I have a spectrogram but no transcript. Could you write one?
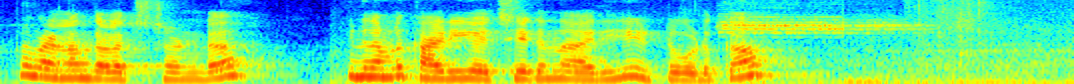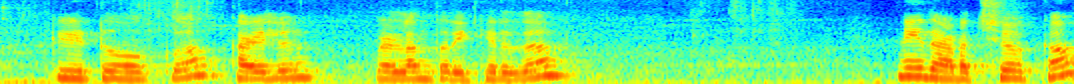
ഇപ്പോൾ വെള്ളം തിളച്ചിട്ടുണ്ട്. ഇനി നമ്മൾ കഴുകി വെച്ചേക്കുന്ന അരി ഇട്ട് കൊടുക്കാം. ഇട്ട് നോക്കുക. കയ്യിൽ വെള്ളം തെറിക്കരുത്. ഇനി ഇത് അടച്ചു വെക്കാം.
